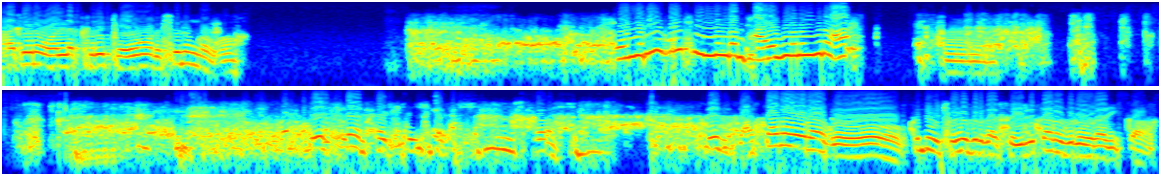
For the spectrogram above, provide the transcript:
가드는 원래 그릇 대용으로 쓰는 거고. 오늘 해볼 수 있는 건 다 해보는구나. 음. 근데 나 따라오라고. 근데 왜 절로 들어갔어? 일로 따라 들어오라니까.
